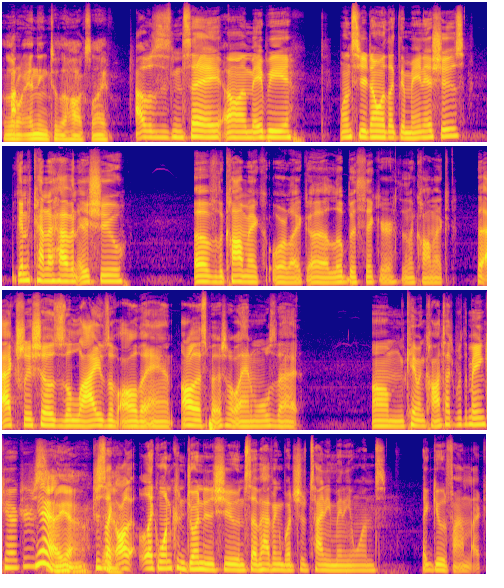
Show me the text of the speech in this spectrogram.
a little ending to the hawk's life. I was just gonna say, uh, maybe once you're done with like the main issues, you can kind of have an issue of the comic or like a little bit thicker than the comic that actually shows the lives of all the an- all the special animals that um came in contact with the main characters. Yeah, yeah, Just like yeah. all like one conjoined shoe instead of having a bunch of tiny mini ones. Like you would find like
